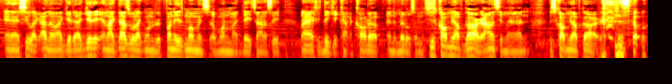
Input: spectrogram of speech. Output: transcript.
And then she's like, I know, I get it, I get it. And like, that's what like one of the funniest moments of one of my dates, honestly, when I actually did get kind of caught up in the middle of something. She just caught me off guard, honestly, man. I just caught me off guard. so,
